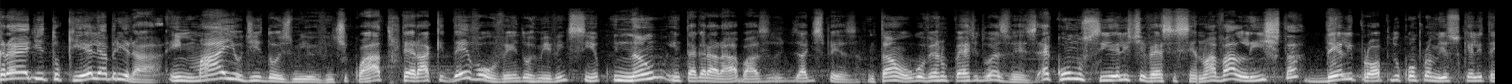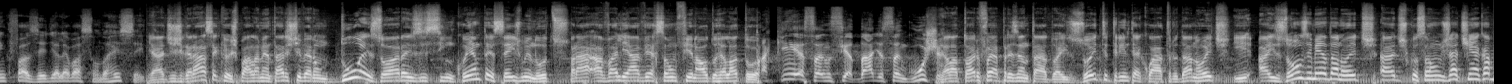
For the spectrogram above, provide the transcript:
crédito que ele abrirá em maio de 2024 terá que devolver em 2025 e não integrará a base da despesa. Então, o governo perde duas vezes. É como se ele estivesse sendo avalista dele próprio do compromisso que ele tem que fazer de elevação da receita. E a desgraça é que os parlamentares tiveram 2 horas e 56 minutos para avaliar a versão final do relator. Pra que essa ansiedade, essa angústia? O relatório foi apresentado às 8h34 da noite e às 11h30 da noite a discussão já tinha acabado.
